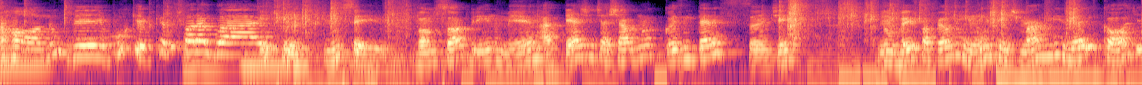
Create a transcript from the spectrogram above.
Oh, não veio. Por quê? Porque é do Paraguai. Enfim, não sei. Vamos só abrindo mesmo. Até a gente achar alguma coisa interessante, hein? Não veio papel nenhum, gente. Mas misericórdia.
